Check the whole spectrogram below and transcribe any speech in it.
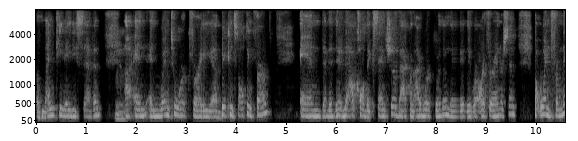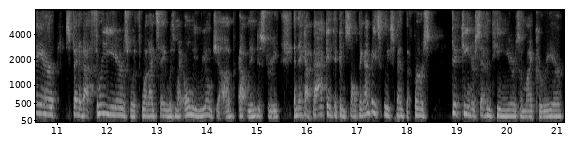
of 1987, mm. uh, and and went to work for a, a uh, big consulting firm and they're now called Accenture. Back when I worked with them, they, they were Arthur Andersen. But went from there, spent about three years with what I'd say was my only real job out in industry, and then got back into consulting. I basically spent the first 15 or 17 years of my career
